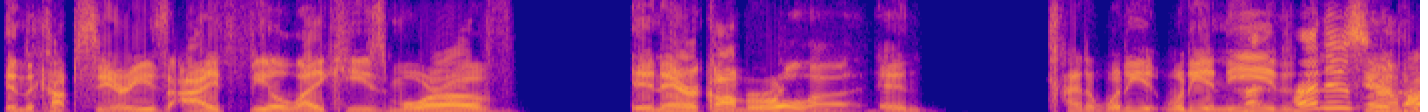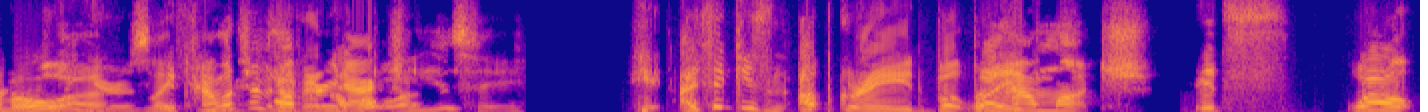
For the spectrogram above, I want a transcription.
in the Cup Series. I feel like he's more of an Aric Almirola, and kind of what do you what do you That, need? that is Aric over Almirola, years. Like, how much of an upgrade actually is he? he, I think he's an upgrade, but, But like how much? it's well,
